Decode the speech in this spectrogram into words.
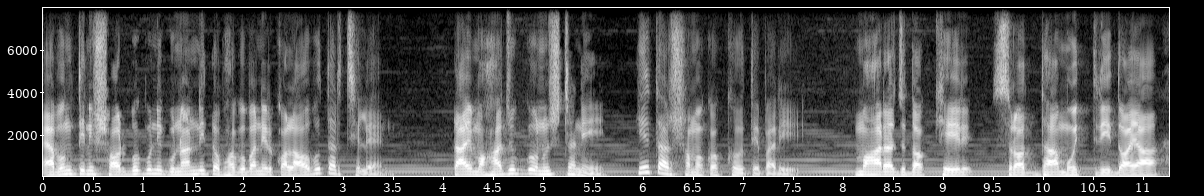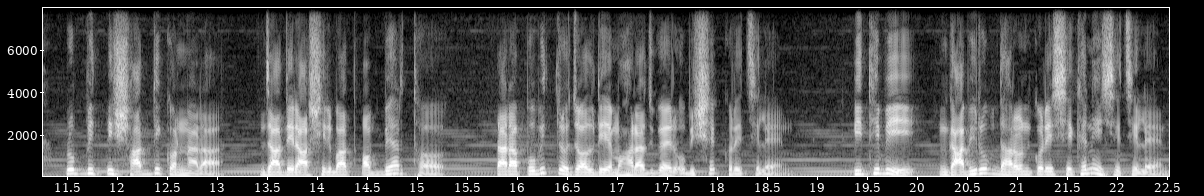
এবং তিনি সর্বগুণী গুণান্বিত ভগবানের কলা অবতার ছিলেন। তাই মহাযজ্ঞ অনুষ্ঠানে কে তার সমকক্ষ হতে পারে? মহারাজ দক্ষের শ্রদ্ধা, মৈত্রী, দয়া প্রবৃত্তি সাধ্বী কন্যারা, যাদের আশীর্বাদ অব্যর্থ, তারা পবিত্র জল দিয়ে মহারাজ গয়ের অভিষেক করেছিলেন। পৃথিবী গাভীরূপ ধারণ করে সেখানে এসেছিলেন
